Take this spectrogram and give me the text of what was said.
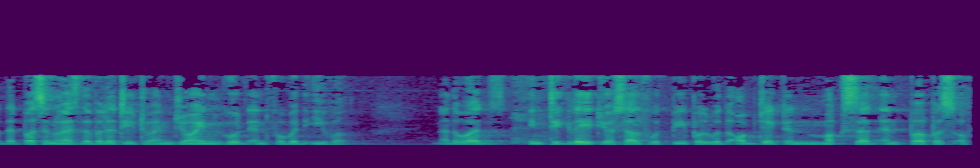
For that person who has the ability to enjoin good and forbid evil. In other words, integrate yourself with people with the object and maqsad and purpose of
